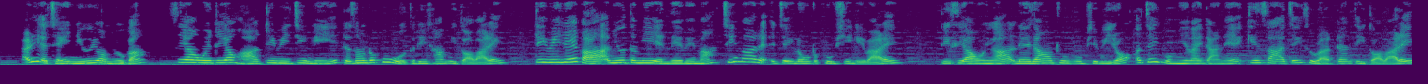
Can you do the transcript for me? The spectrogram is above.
။အဲ့ဒီအချိန်နယူးယောက်မြို့က ဆရာဝန်တယောက်ဟာ TV ကြည့်နေတစုံတစ်ခုကိုသတိထားမိသွားပါတယ်။ TV ထဲကအမျိုးသမီးရဲ့လယ်ပင်မှာကြီးမားတဲ့အကျိတ်လုံးတစ်ခုရှိနေပါတယ်။ဒီဆရာဝန်ကလယ်ချောင်းအထူးခုဖြစ်ပြီးတော့အကျိတ်ကိုမြင်လိုက်တာနဲ့ကင်ဆာအကျိတ်ဆိုတာတန်းသိသွားပါတယ်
